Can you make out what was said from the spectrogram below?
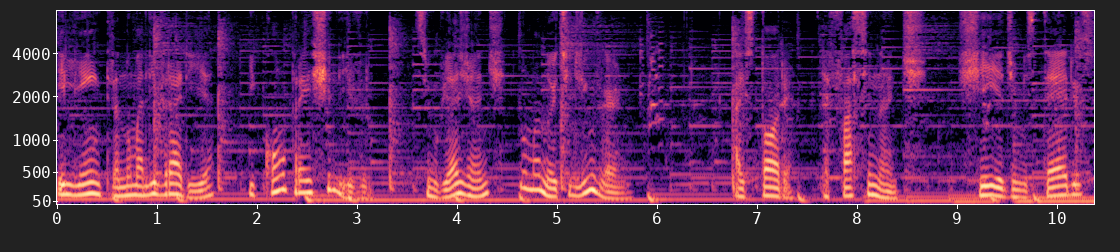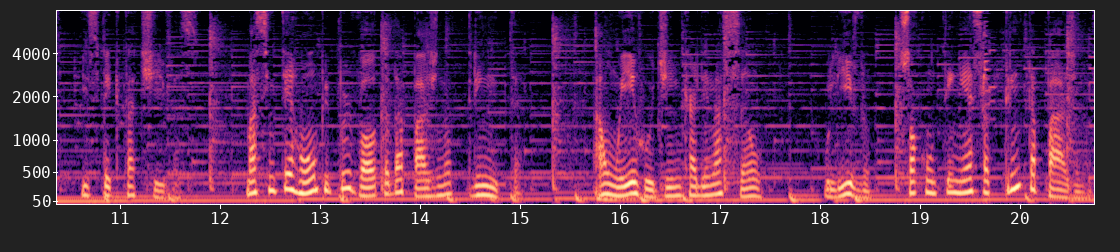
ele entra numa livraria e compra este livro, Se um Viajante numa Noite de Inverno. A história é fascinante, cheia de mistérios e expectativas mas se interrompe por volta da página 30. Há um erro de encadenação. O livro só contém essas 30 páginas,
